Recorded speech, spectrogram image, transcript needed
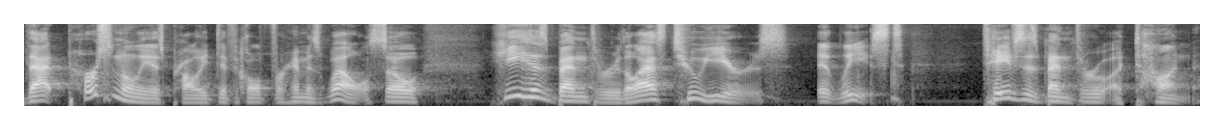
that personally is probably difficult for him as well. So he has been through the last two years, at least. Toews has been through a ton.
